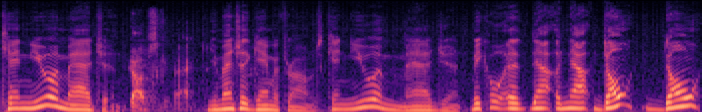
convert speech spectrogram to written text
can you imagine? gobsmacked. You mentioned Game of Thrones. Can you imagine? Because uh, now, now, don't, don't,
